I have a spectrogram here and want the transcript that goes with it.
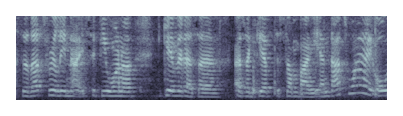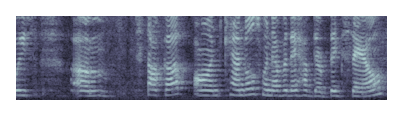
So that's really nice if you want to give it as a as a gift to somebody. And that's why I always um, stock up on candles whenever they have their big sale.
